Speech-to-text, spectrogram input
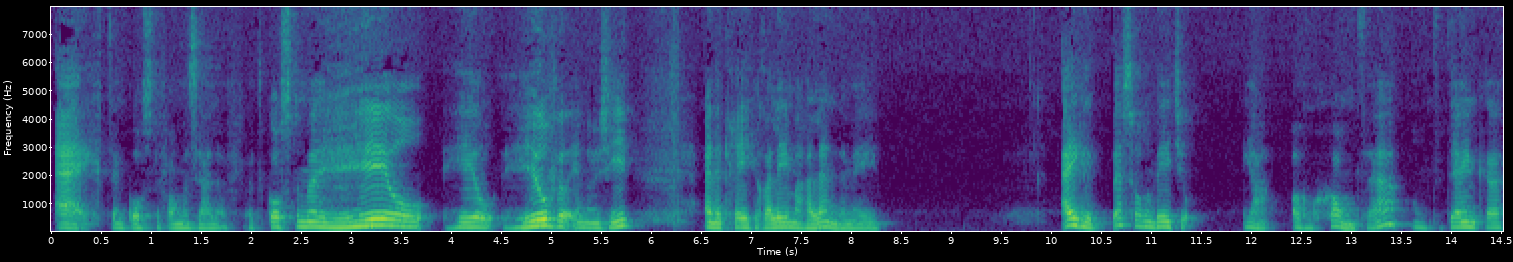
echt ten koste van mezelf. Het kostte me heel, heel, heel veel energie. En ik kreeg er alleen maar ellende mee. Eigenlijk best wel een beetje ja, arrogant hè? om te denken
